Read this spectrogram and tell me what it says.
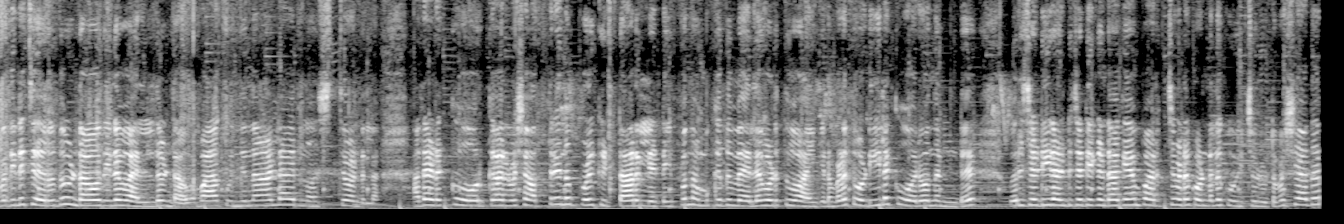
അപ്പൊ ഇതിന്റെ ചെറുതും ഉണ്ടാവും ഇതിന്റെ വലുതും ഉണ്ടാവും. അപ്പൊ ആ കുഞ്ഞുനാളിലെ ഒരു നഷ്ടം ഉണ്ടല്ലോ. അതിടക്ക് ഓർക്കാറുണ്ട്. പക്ഷെ അത്രയൊന്നും ഇപ്പോഴും കിട്ടാറില്ല കേട്ടോ. ഇപ്പൊ നമുക്കിത് വില കൊടുത്ത് വാങ്ങിക്കണം. ഇവിടെ തൊടിയിലൊക്കെ ഓരോന്നുണ്ട്. ഒരു ചെടി രണ്ട് ചെടിയൊക്കെ ഉണ്ടാക്കി ഞാൻ പറിച്ച് ഇവിടെ കൊണ്ടുവന്ന് കുഴിച്ചിടും കേട്ടോ. പക്ഷെ അത്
